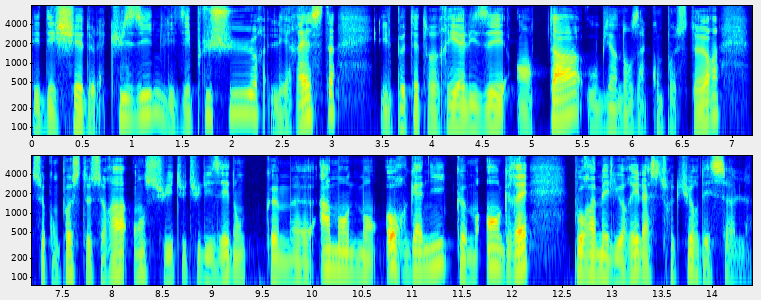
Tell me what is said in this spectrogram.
les déchets de la cuisine, les épluchures, les restes. Il peut être réalisé en tas ou bien dans un composteur. Ce compost sera ensuite utilisé donc comme euh, amendement organique, comme engrais pour améliorer la structure des sols.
